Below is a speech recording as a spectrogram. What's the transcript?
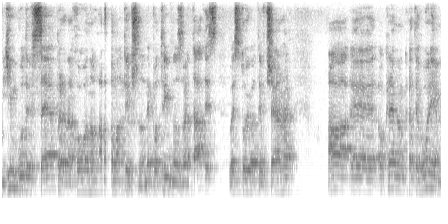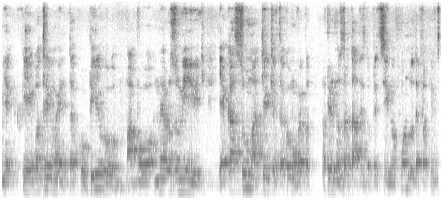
Їм буде все перераховано автоматично. Не потрібно звертатись, вистоювати в чергах. А е, окремим категоріям, які отримують таку пільгу або не розуміють, яка сума, тільки в такому випадку потрібно звертатись до пенсійного фонду, де фахівці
